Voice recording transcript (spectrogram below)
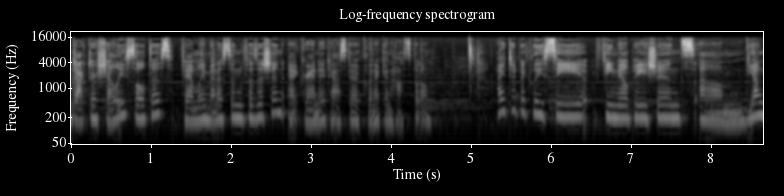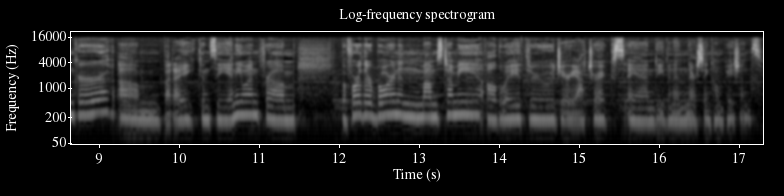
Dr. Shelly Soltis, family medicine physician at Grand Itasca Clinic and Hospital. I typically see female patients, um, younger, um, but I can see anyone from before they're born in mom's tummy all the way through geriatrics and even in nursing home patients.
